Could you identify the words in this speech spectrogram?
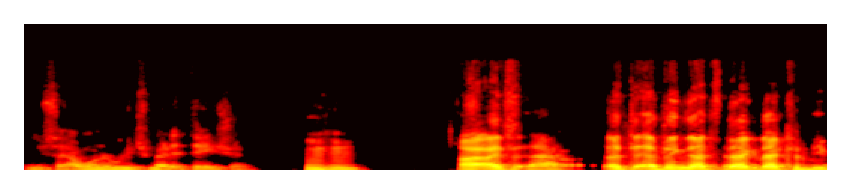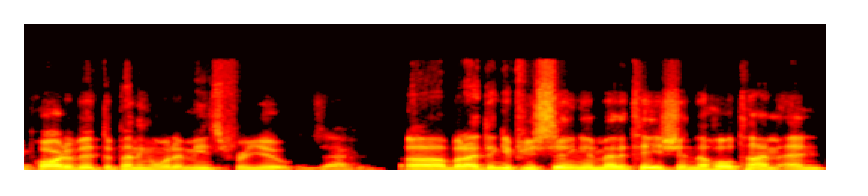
and you say, "I want to reach meditation," Mhm. I I, th- I, th- I think that's that that could be part of it, depending on what it means for you. exactly? Uh, but I think if you're sitting in meditation the whole time and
